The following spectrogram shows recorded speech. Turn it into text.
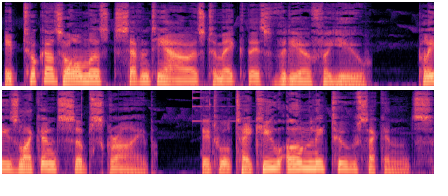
It took us almost 70 hours to make this video for you. Please like and subscribe. It will take you only 2 seconds.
